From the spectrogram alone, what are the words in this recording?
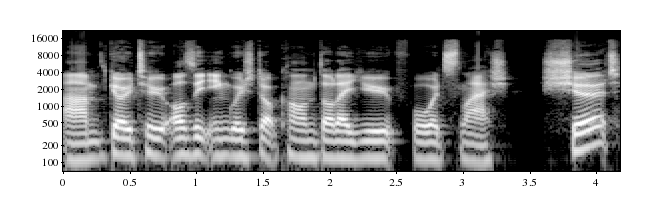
Um, go to aussieenglish.com.au forward slash shirt.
